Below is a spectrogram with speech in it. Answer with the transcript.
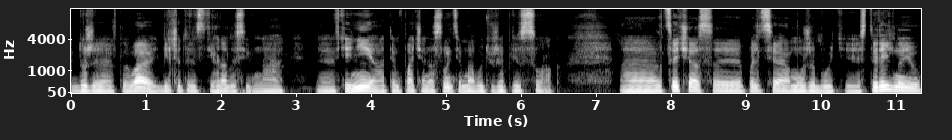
дуже впливають більше 30 градусів на, е, в тіні, а тим паче на сонці, мабуть, вже плюс 40. Е, В цей час пильця може бути стерильною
